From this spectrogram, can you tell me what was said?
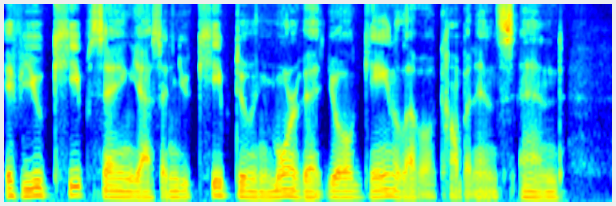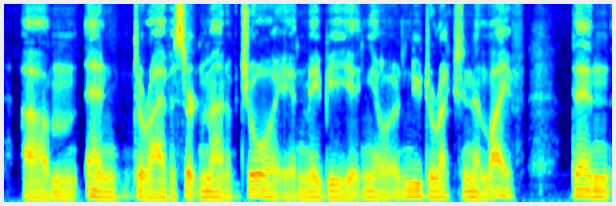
if you keep saying yes and you keep doing more of it, you'll gain a level of competence and um, and derive a certain amount of joy and maybe you know a new direction in life. Then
